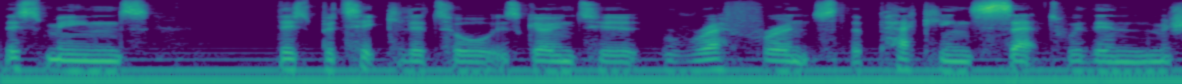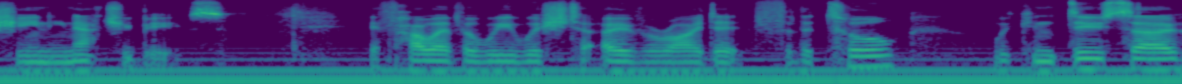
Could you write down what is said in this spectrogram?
This means this particular tool is going to reference the pecking set within the machining attributes. If however we wish to override it for the tool, we can do so.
